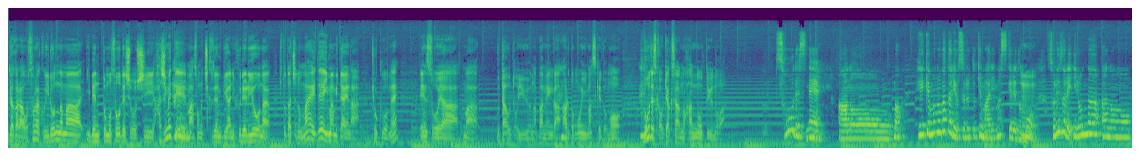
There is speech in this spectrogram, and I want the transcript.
だからおそらくいろんなまあイベントもそうでしょうし初めてまあその筑前琵琶に触れるような人たちの前で今みたいな曲をね演奏やまあ歌うというような場面があると思いますけども、はい、どうですかお客さんの反応というのは？そうですね、あのー、まあ、平家物語をする時もありますけれども、うん、それぞれいろんな、あの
